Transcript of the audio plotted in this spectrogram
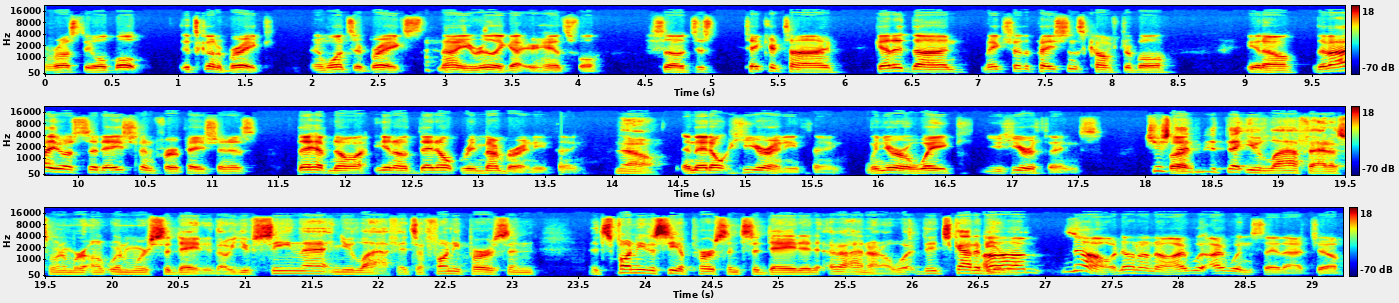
a rusty old bolt it's going to break. And once it breaks now you really got your hands full. So just take your time get it done make sure the patient's comfortable. You know the value of sedation for a patient is they have no you know they don't remember anything no. and they don't hear anything. When you're awake, you hear things. Just But- admit that you laugh at us when we're when we're sedated, though. You've seen that and you laugh. It's a funny person. It's funny to see a person sedated. I don't know. what It's got to be. Um, no, no, no, no. I w- I wouldn't say that, Joe.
